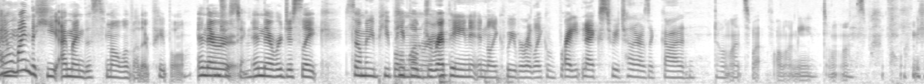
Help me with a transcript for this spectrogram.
I don't mind the heat. I mind the smell of other people. And there were and there were just like So many people, people one room. dripping and like we were like right next to each other. I was like, God, don't let sweat follow me. Don't let sweat follow me.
